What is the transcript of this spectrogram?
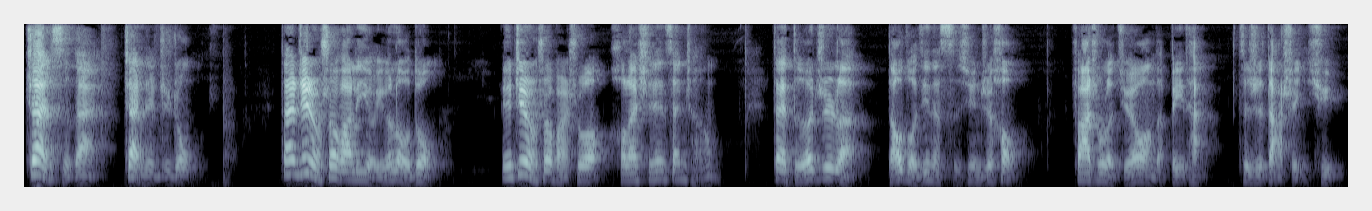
战死在战阵之中。但是这种说法里有一个漏洞，因为这种说法说，后来石田三成在得知了岛佐进的死讯之后。发出了绝望的悲叹，自知大势已去，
